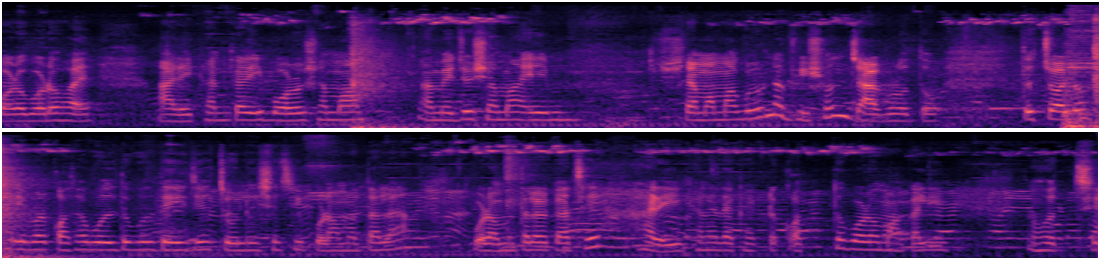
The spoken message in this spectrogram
বড় বড় হয়। আর এখানকার এই বড় শ্যামা, মেজো শ্যামা, এই শ্যামামাগুলো না ভীষণ জাগ্রত। তো চলো, এবার কথা বলতে বলতে এই যে চলে এসেছি পোড়ামতলা। পোড়ামতলার কাছে। আর এইখানে দেখো একটা কত বড় মা কালী হচ্ছে।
